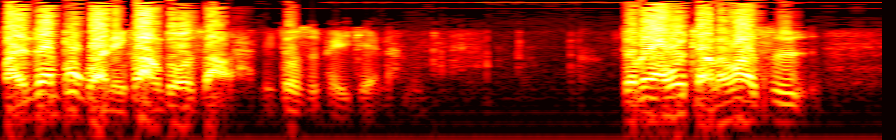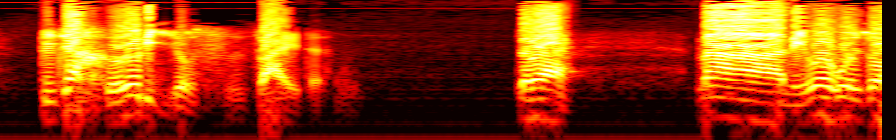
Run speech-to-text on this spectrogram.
反正不管你放多少，你都是赔钱的，对不对？我讲的话是比较合理又实在的，对不对？那你会问说，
